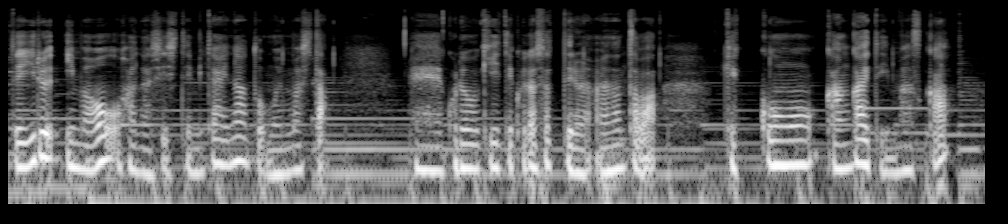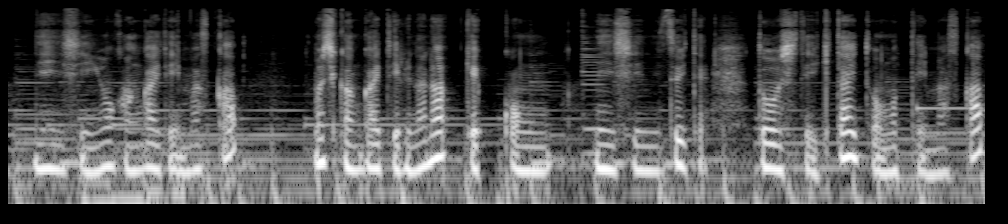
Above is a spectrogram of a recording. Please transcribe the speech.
ている今をお話ししてみたいなと思いました、えー、これを聞いてくださってるあなたは結婚を考えていますか？妊娠を考えていますか？もし考えているなら結婚妊娠についてどうしていきたいと思っていますか？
